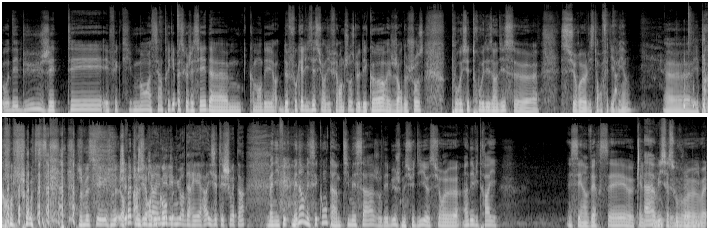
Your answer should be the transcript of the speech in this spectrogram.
au début, j'étais effectivement assez intrigué parce que j'essayais de, comment dire, de focaliser sur différentes choses, le décor et ce genre de choses, pour essayer de trouver des indices euh, sur euh, l'histoire. En fait, il n'y a rien. Euh, Il n'y a pas grand chose. Je me suis, je me- en fait, ah, je me j'ai suis rendu compte. les murs derrière, hein, ils étaient chouettes. Hein. Magnifique. Mais non, mais c'est con, t'as un petit message au début. Je me suis dit euh, sur euh, un des vitrails. Et c'est un verset euh, quelconque. Ah oui, ça euh, s'ouvre. euh, ouais,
